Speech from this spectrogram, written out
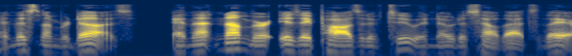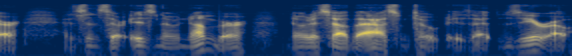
and this number does. And that number is a positive 2, and notice how that's there. And since there is no number, notice how the asymptote is at 0.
